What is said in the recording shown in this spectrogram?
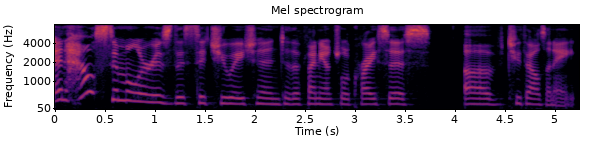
And how similar is this situation to the financial crisis of 2008?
